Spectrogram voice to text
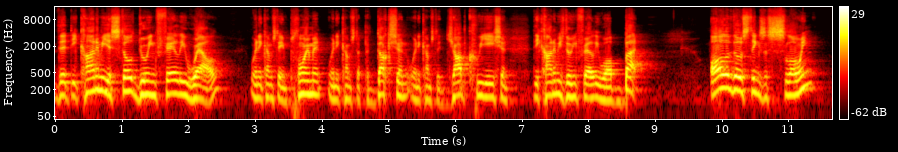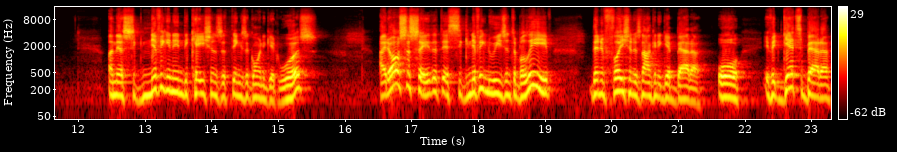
that the economy is still doing fairly well when it comes to employment, when it comes to production, when it comes to job creation. The economy is doing fairly well, but all of those things are slowing, and there's significant indications that things are going to get worse. I'd also say that there's significant reason to believe that inflation is not going to get better, or if it gets better,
